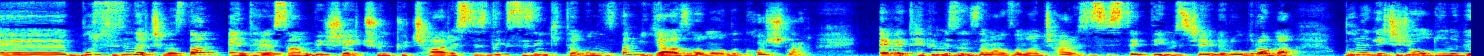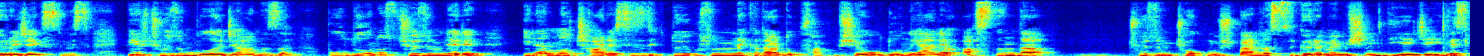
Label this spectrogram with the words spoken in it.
Ee, bu sizin açınızdan enteresan bir şey. Çünkü çaresizlik sizin kitabınızda yazmamalı koçlar. Evet hepimizin zaman zaman çaresiz hissettiğimiz şeyler olur ama bunun geçici olduğunu göreceksiniz. Bir çözüm bulacağınızı, bulduğunuz çözümlerin inanın o çaresizlik duygusunun ne kadar da ufak bir şey olduğunu yani aslında çözüm çokmuş ben nasıl görememişim diyeceğiniz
